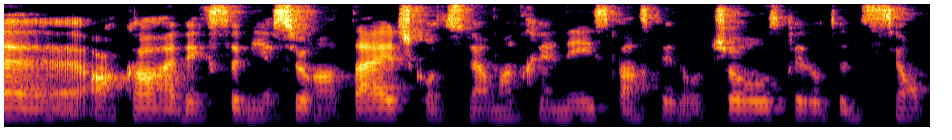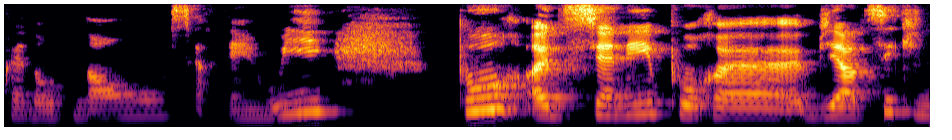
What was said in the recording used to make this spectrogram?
Euh, encore avec ça, bien sûr, en tête, je continue à m'entraîner, il se passe plein d'autres choses, plein d'autres auditions, plein d'autres noms, certains oui. Pour auditionner pour euh, qui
